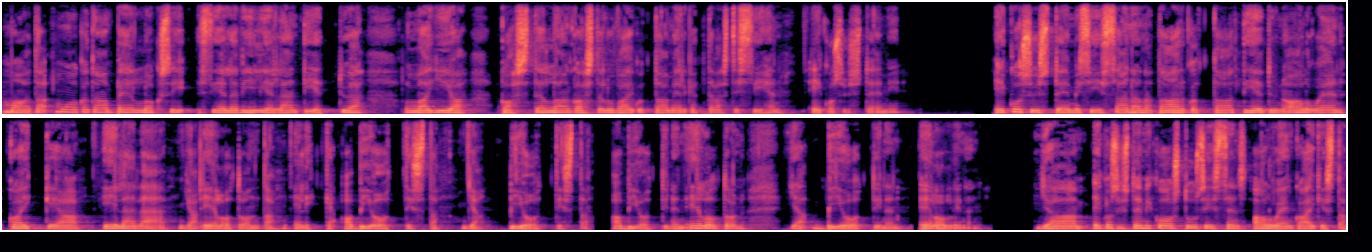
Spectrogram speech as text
maata muokataan pelloksi, siellä viljellään tiettyä lajia, kastellaan, kastelu vaikuttaa merkittävästi siihen ekosysteemiin. Ekosysteemi siis sanana tarkoittaa tietyn alueen kaikkea elävää ja elotonta, eli abioottista ja bioottista. Abioottinen eloton ja bioottinen elollinen. Ja ekosysteemi koostuu siis sen alueen kaikista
